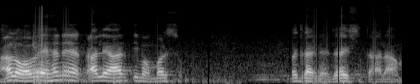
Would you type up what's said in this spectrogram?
હાલો હવે હે ને કાલે આરતીમાં મળશું. બધાને જય સીતારામ.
